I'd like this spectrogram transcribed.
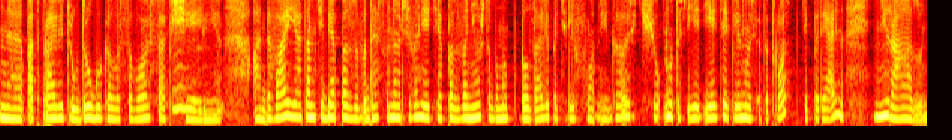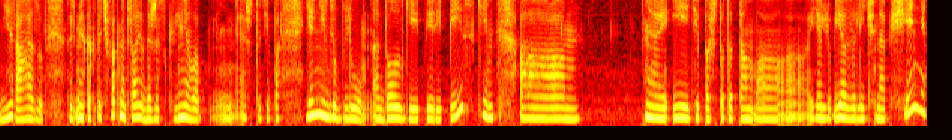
э, отправить друг другу голосовое сообщение. А давай я там тебе позв... дай свой номер телефона, я тебе позвоню, чтобы мы поболтали по телефону. Я говорю, чё? Ну, то есть я, я тебе клянусь, это просто типа реально ни разу, ни разу. То есть мне как-то чувак написал, я даже скринила, м, что типа я не люблю э, долгие переписки, а, Э, и типа что-то там э, я, я за личное общение,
